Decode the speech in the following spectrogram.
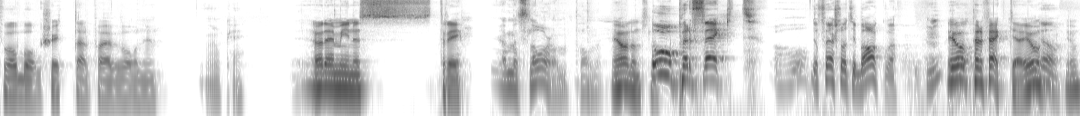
två bågskyttar på övervåningen. Okej. Ja, det är minus tre. Ja men slår dem på mig. Ja, de slår. Oh, perfekt! Då får jag slå tillbaka va? Jo, perfekt ja. Jo. Ja. jo.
